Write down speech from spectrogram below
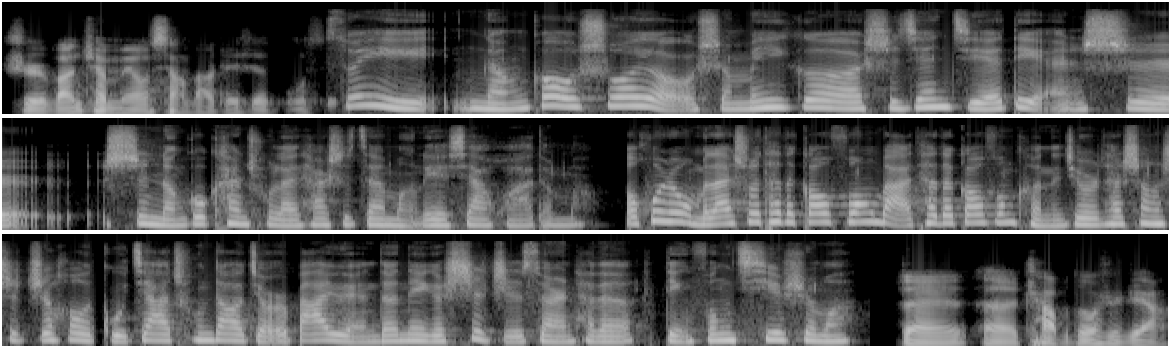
是完全没有想到这些东西。所以能够说有什么一个时间节点是是能够看出来它是在猛烈下滑的吗？呃，或者我们来说它的高峰吧，它的高峰可能就是它上市之后股价冲到九十八元的那个市值，算是它的顶峰期，是吗？对，呃，差不多是这样。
